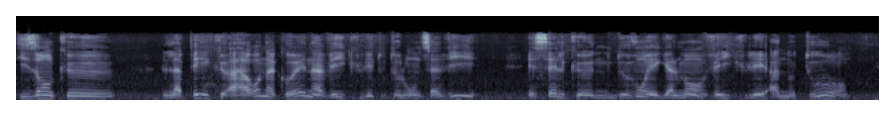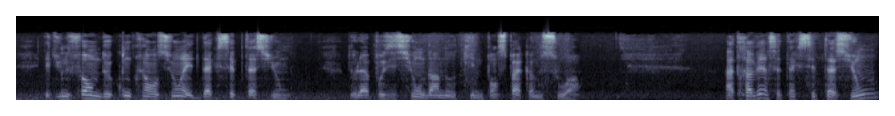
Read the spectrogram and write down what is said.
disant que la paix que Aaron à Cohen a véhiculée tout au long de sa vie et celle que nous devons également véhiculer à notre tour est une forme de compréhension et d'acceptation de la position d'un autre qui ne pense pas comme soi. À travers cette acceptation,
